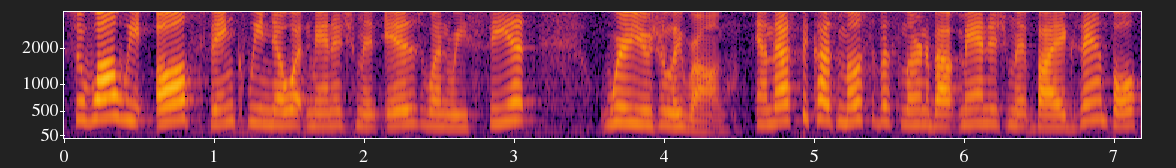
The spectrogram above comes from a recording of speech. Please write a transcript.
So while we all think we know what management is when we see it, we're usually wrong. And that's because most of us learn about management by example,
